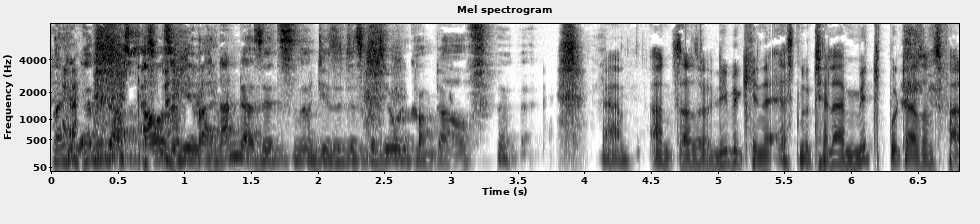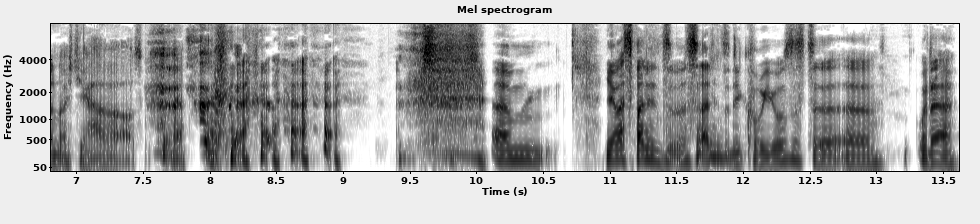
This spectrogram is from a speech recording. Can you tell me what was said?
weil in der Mittagspause wir beieinander sitzen und diese Diskussion kommt auf. Ja, und also liebe Kinder, esst Nutella mit Butter, sonst fallen euch die Haare aus. Ja, ähm, ja was, war denn, was war denn so die kurioseste äh, oder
